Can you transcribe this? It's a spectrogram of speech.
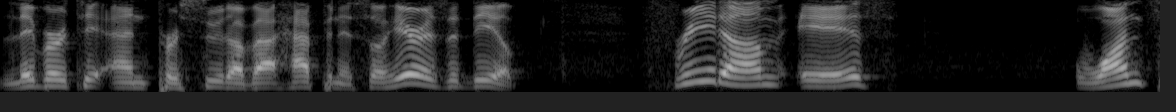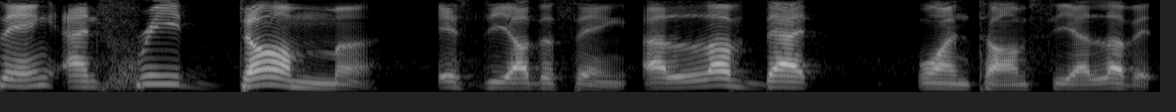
liberty, and pursuit of happiness. So here is the deal freedom is one thing, and freedom is the other thing. I love that one, Tom C, I love it.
